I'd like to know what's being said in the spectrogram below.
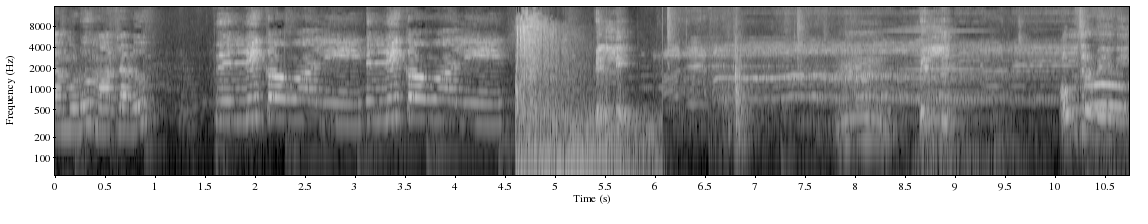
తమ్ముడు మాట్లాడు. పెళ్ళి కావాలి పెళ్ళి కావాలి. పెళ్ళి? మ్మ్, పెళ్ళి. అవసరమేమి?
